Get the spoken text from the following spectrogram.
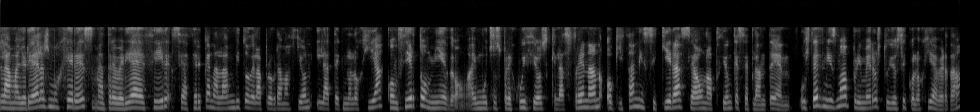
La mayoría de las mujeres, me atrevería a decir, se acercan al ámbito de la programación y la tecnología con cierto miedo. Hay muchos prejuicios que las frenan o quizá ni siquiera sea una opción que se planteen. Usted misma primero estudió psicología, ¿verdad?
